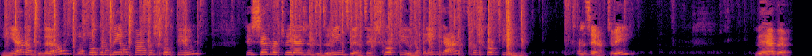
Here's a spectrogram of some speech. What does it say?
Ja, dankjewel. Wat mogen we nog meer ontvangen voor Schorpioen? December 2023. Schorpioen. Nog één kaart voor Schorpioen. En dat zijn er twee. We hebben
